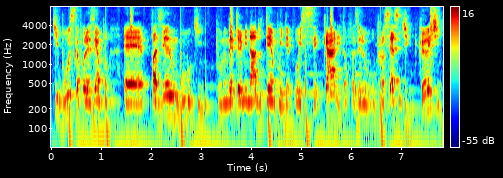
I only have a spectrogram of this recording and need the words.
que busca, por exemplo, é, fazer um booking por um determinado tempo e depois secar, então fazer o, o, processo de cutting,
